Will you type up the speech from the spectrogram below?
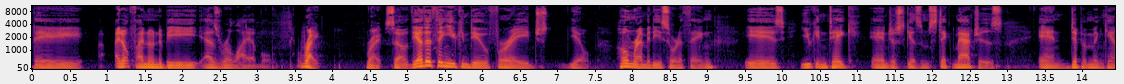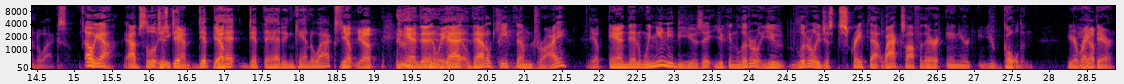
they, I don't find them to be as reliable. Right. Right. So the other thing you can do for a just you know home remedy sort of thing is you can take and just get some stick matches and dip them in candle wax. Oh yeah, absolutely. Just you dip can. dip the Yep. head dip the head in candle wax. Yep. Yep. And then away that that'll keep them dry. Yep. And then when you need to use it, you can literally you literally just scrape that wax off of there, and you're you're golden. You're right Yep. there.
